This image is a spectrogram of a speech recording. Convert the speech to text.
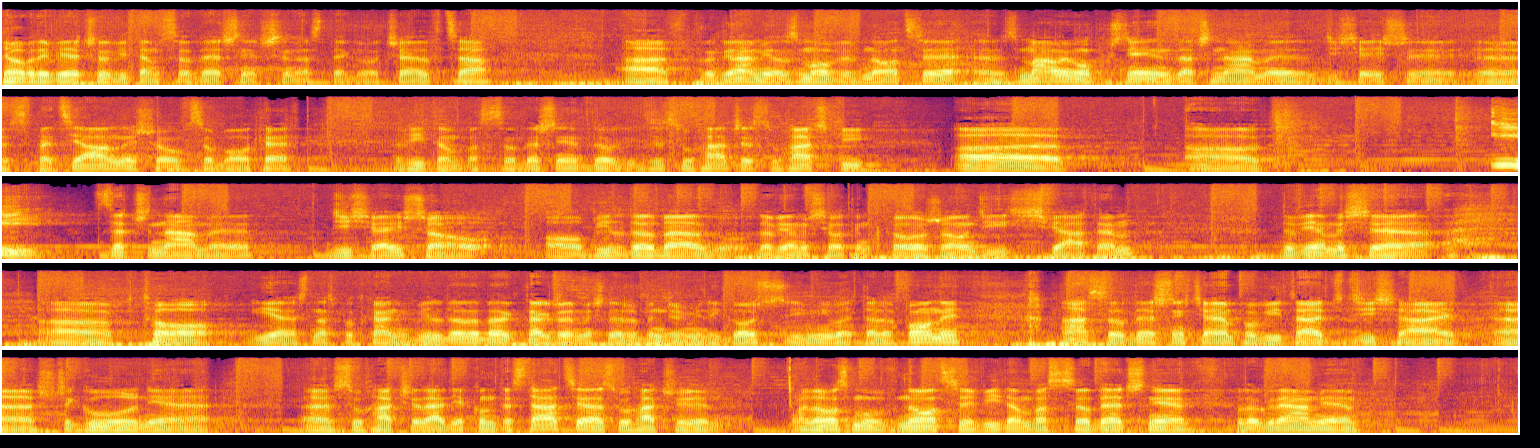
Dobry wieczór, witam serdecznie 13 czerwca. W programie Rozmowy w nocy z małym opóźnieniem zaczynamy dzisiejszy e, specjalny show w sobotę. Witam Was serdecznie, drodzy słuchacze, słuchaczki. E, e, I zaczynamy dzisiaj show o Bilderbergu. Dowiemy się o tym, kto rządzi światem. Dowiemy się, kto jest na spotkaniu Bilderberg, także myślę, że będziemy mieli gości i miłe telefony. A serdecznie chciałem powitać dzisiaj szczególnie E, słuchaczy Radia Kontestacja, słuchaczy rozmów w nocy. Witam Was serdecznie w programie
